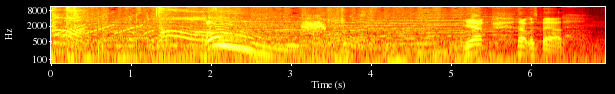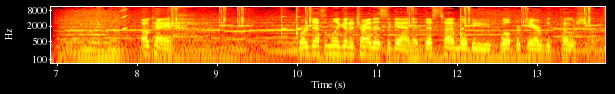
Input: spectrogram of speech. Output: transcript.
Come on! Oh! Oh! Yep, that was bad. Okay. We're definitely gonna try this again, and this time we'll be well prepared with potions.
